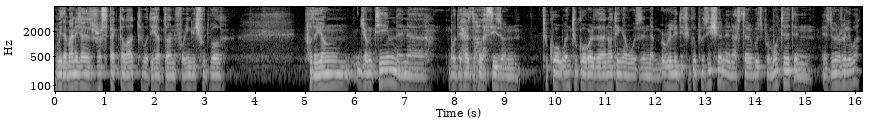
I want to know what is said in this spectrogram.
with the managers, respect a lot what they have done for English football, for the young young team, and uh, what they has done last season. Took over, when took over the Nottingham was in a really difficult position, and after was promoted and is doing really well.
